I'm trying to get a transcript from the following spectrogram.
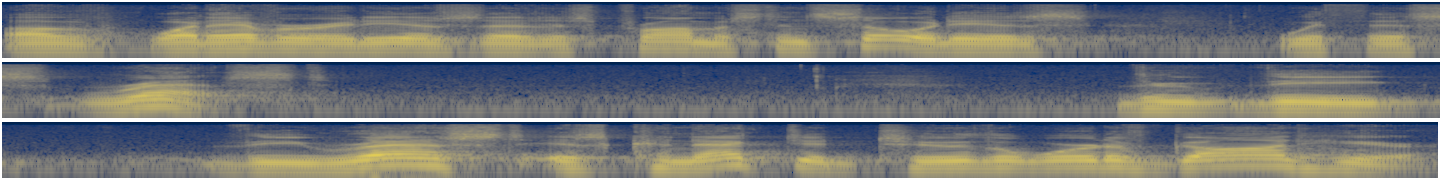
of whatever it is that is promised. And so it is with this rest. The, the, the rest is connected to the Word of God here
